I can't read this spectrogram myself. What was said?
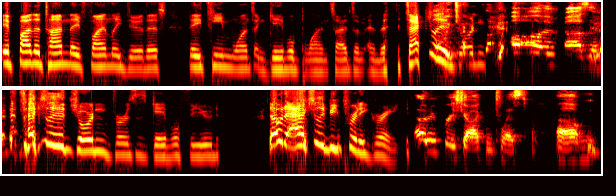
if by the time they finally do this, they team once and Gable blindsides them, and it's actually a Jordan. oh, awesome! It's actually a Jordan versus Gable feud. That would actually be pretty great. That would be a pretty shocking twist. Um,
